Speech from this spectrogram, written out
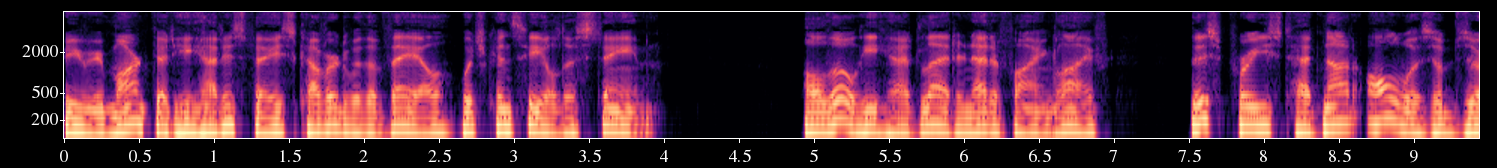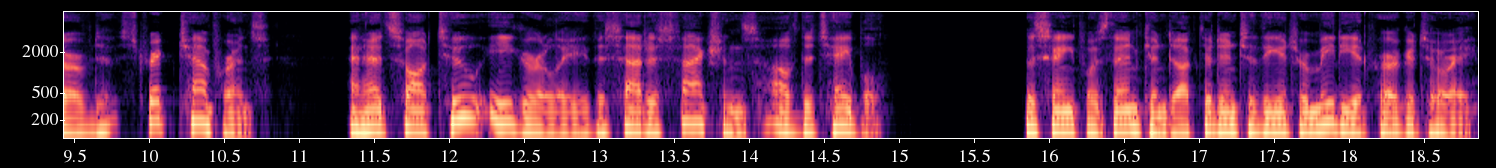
She remarked that he had his face covered with a veil which concealed a stain. Although he had led an edifying life, this priest had not always observed strict temperance, and had sought too eagerly the satisfactions of the table. The saint was then conducted into the intermediate purgatory,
